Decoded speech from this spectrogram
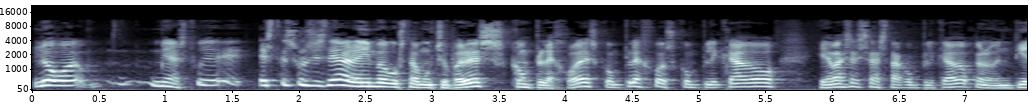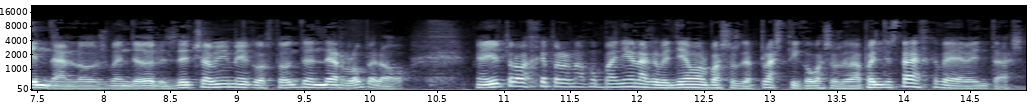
Luego, mira, este es un sistema que a mí me gusta mucho, pero es complejo, ¿eh? es complejo, es complicado y además es hasta complicado que lo entiendan los vendedores. De hecho, a mí me costó entenderlo, pero mira, yo trabajé para una compañía en la que vendíamos vasos de plástico, vasos de papel, yo estaba de jefe de ventas.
